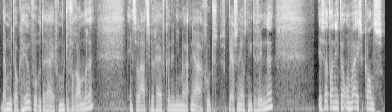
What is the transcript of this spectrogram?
Daar moeten ook heel veel bedrijven moeten veranderen. Installatiebedrijven kunnen niet meer, ja goed, personeel is niet te vinden. Is dat dan niet een onwijze kans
